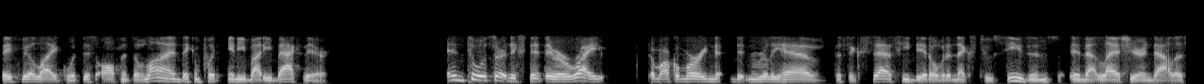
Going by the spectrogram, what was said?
they feel like with this offensive line, they can put anybody back there. And to a certain extent, they were right. DeMarco Murray didn't really have the success he did over the next two seasons in that last year in Dallas.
